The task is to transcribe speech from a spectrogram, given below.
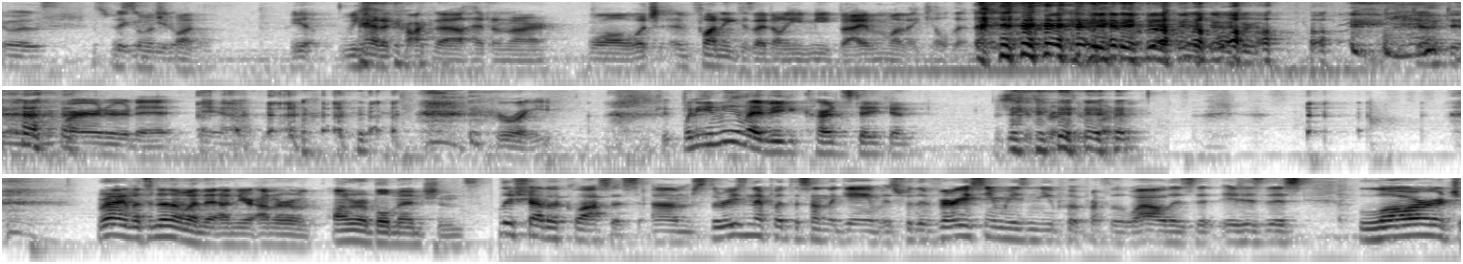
It was. It was It was so much fun. Yeah, we had a crocodile head on our wall, which is funny because I don't eat meat, but I have a one that killed it. Jumped in and murdered it. Yeah. Great. What do you mean my vegan card's taken? Just gets ripped in front of me. Ryan, what's another one that on your honor, honorable mentions? Holy Shadow of the Colossus. Um, so the reason I put this on the game is for the very same reason you put Breath of the Wild is that it is this large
